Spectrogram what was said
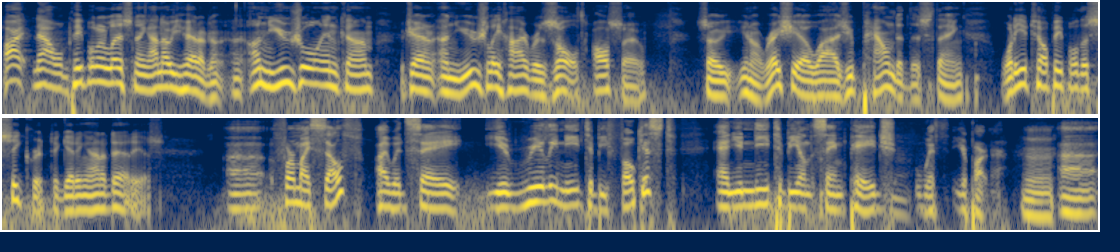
All right, now when people are listening, I know you had an, an unusual income, but you had an unusually high result also. So you know, ratio wise, you pounded this thing. What do you tell people the secret to getting out of debt is? Uh, for myself, I would say you really need to be focused and you need to be on the same page with your partner. Uh,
